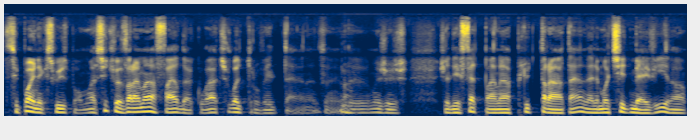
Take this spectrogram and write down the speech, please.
c'est pas une excuse pour moi. Si tu veux vraiment faire de quoi, tu vas le trouver le temps. moi, je, je, l'ai fait pendant plus de 30 ans, la moitié de ma vie. Alors,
